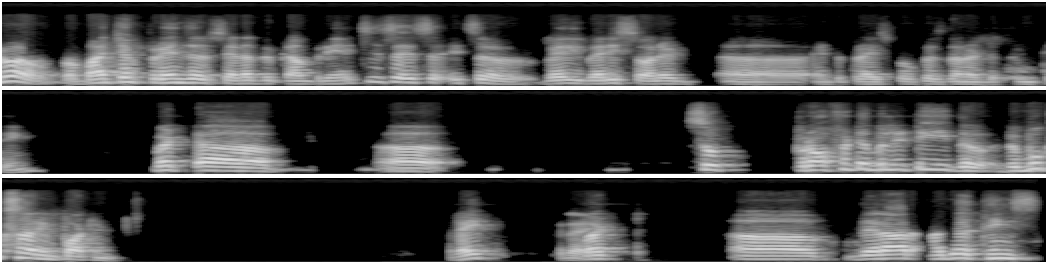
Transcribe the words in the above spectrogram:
no, a bunch of friends have set up the company. It's it's, it's, a, it's a very very solid uh, enterprise focused on a different thing. But uh, uh, so profitability, the, the books are important, right? Right. But uh, there are other things.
